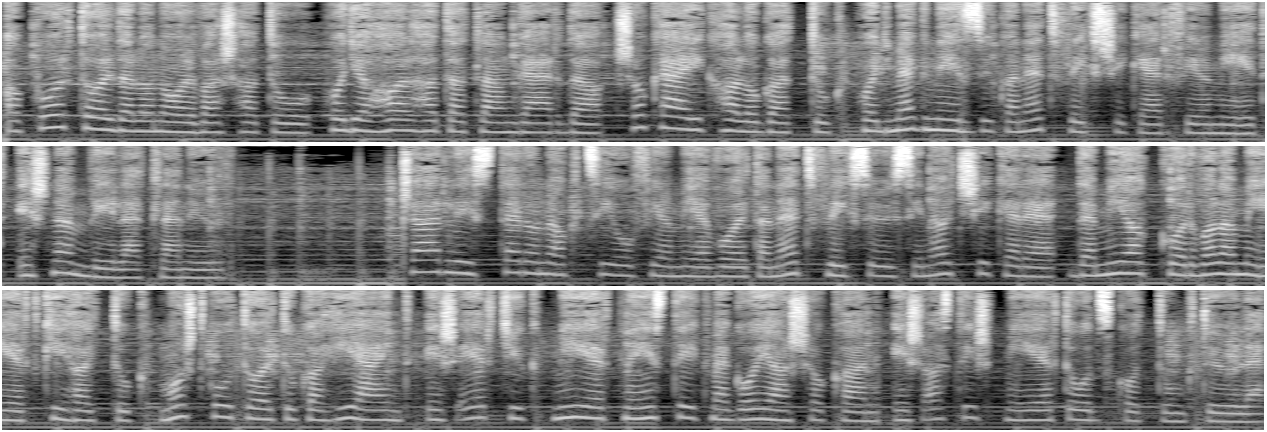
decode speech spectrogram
A portoldalon olvasható, hogy a Halhatatlan Gárda, sokáig halogattuk, hogy megnézzük a Netflix sikerfilmjét, és nem véletlenül. Charlie Theron akciófilmje volt a Netflix őszi nagy sikere, de mi akkor valamiért kihagytuk, most pótoltuk a hiányt, és értjük, miért nézték meg olyan sokan, és azt is, miért ódzkodtunk tőle.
